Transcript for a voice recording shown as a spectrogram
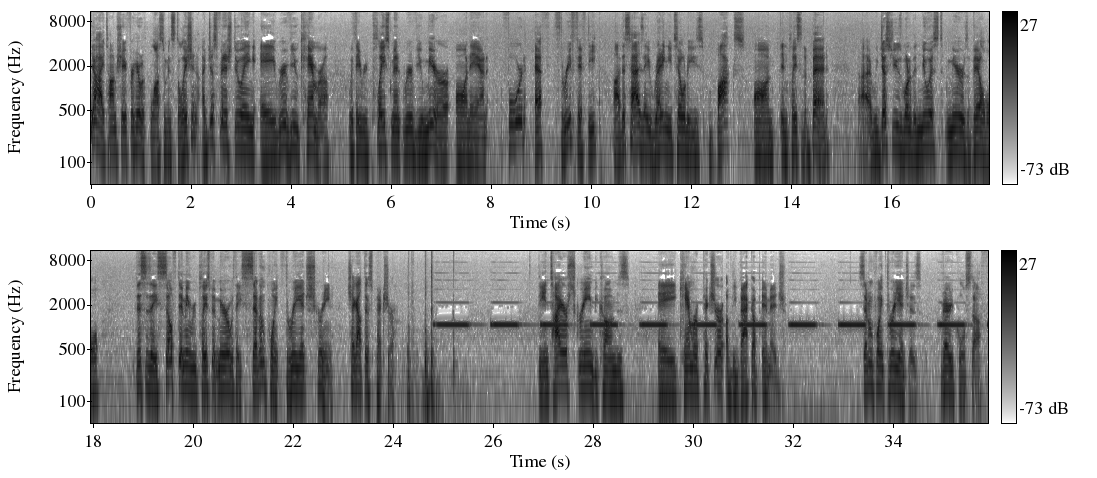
Yeah, hi, Tom Schaefer here with Blossom Installation. I just finished doing a rear view camera with a replacement rear view mirror on an Ford F350. Uh, this has a Reading Utilities box on in place of the bed. Uh, we just used one of the newest mirrors available. This is a self-dimming replacement mirror with a 7.3 inch screen. Check out this picture. The entire screen becomes a camera picture of the backup image. 7.3 inches. Very cool stuff.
